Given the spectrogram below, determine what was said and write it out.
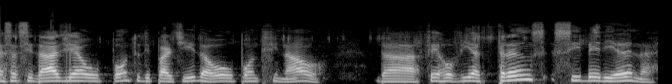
essa cidade é o ponto de partida ou o ponto final da ferrovia Transsiberiana,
